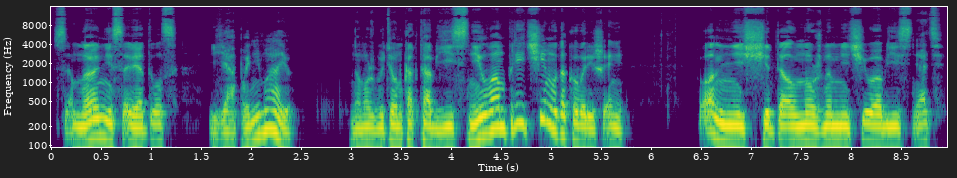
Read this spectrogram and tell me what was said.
Со мной он не советовался. Я понимаю. Но, может быть, он как-то объяснил вам причину такого решения? Он не считал нужным ничего объяснять.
